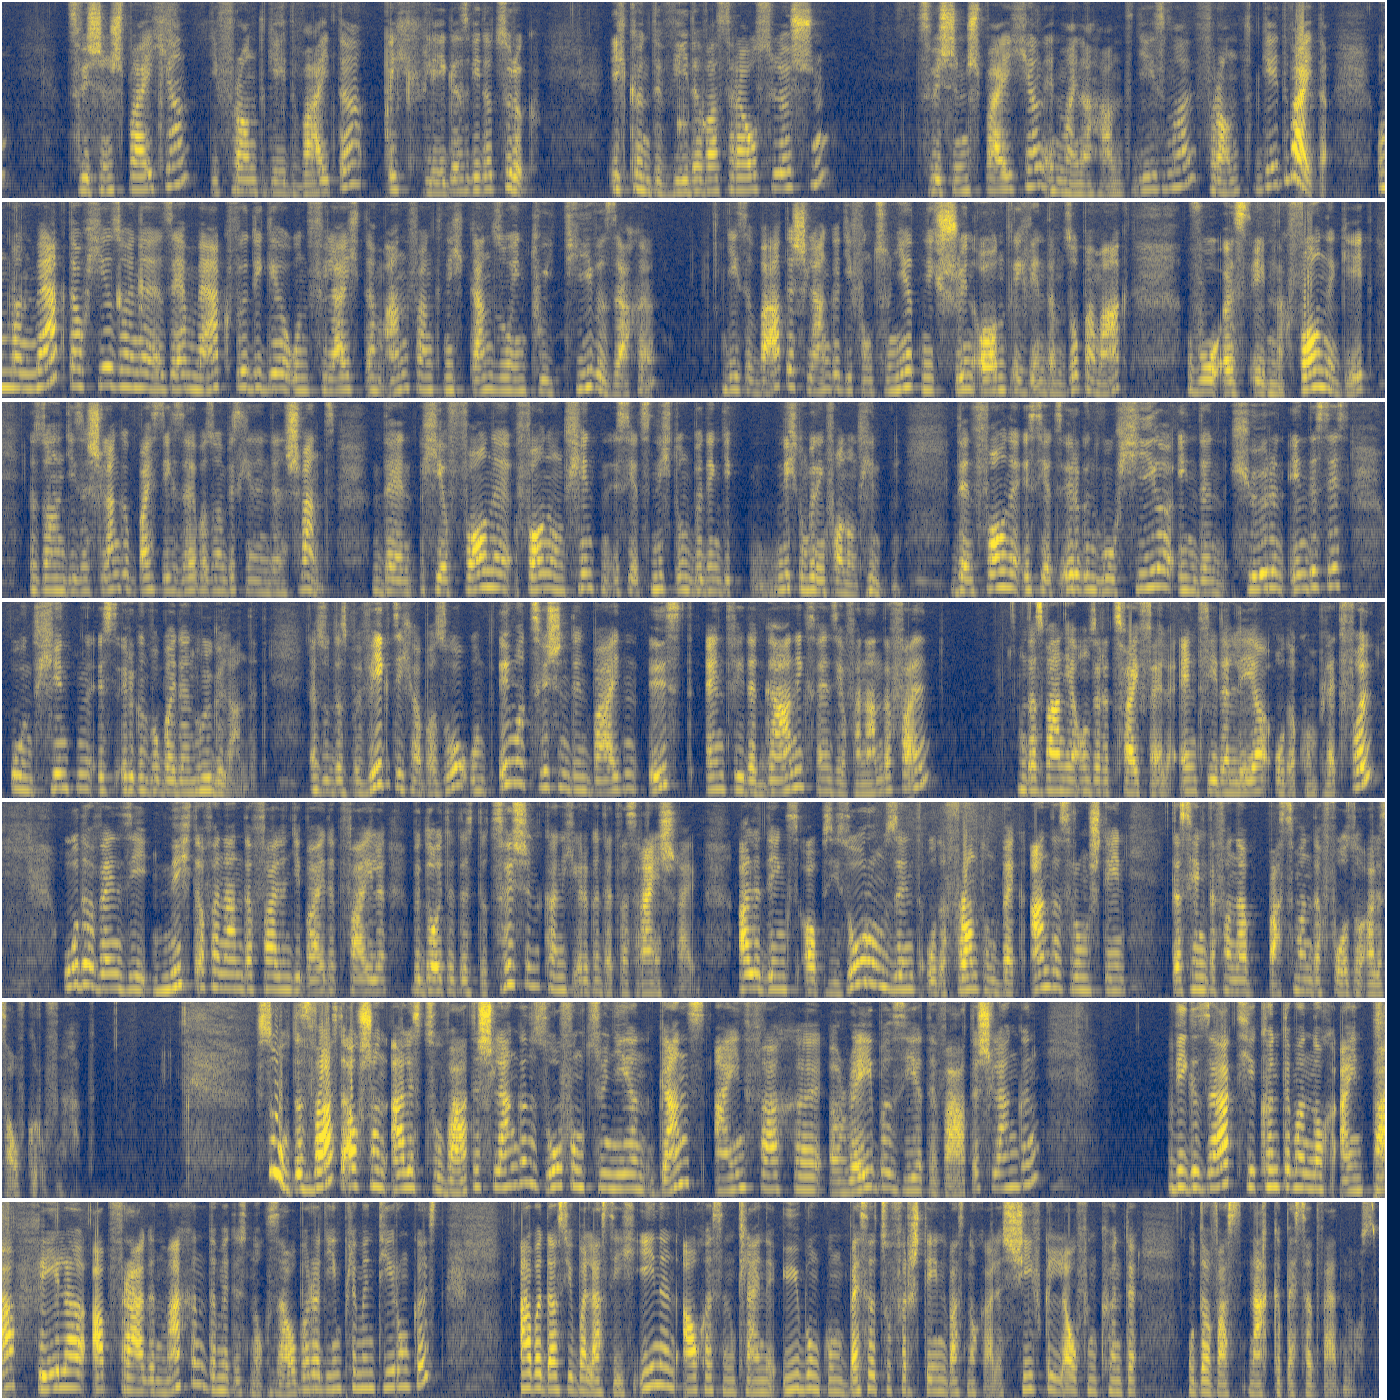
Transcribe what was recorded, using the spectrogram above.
zwischenspeichern, die Front geht weiter, ich lege es wieder zurück. Ich könnte wieder was rauslöschen, Zwischenspeichern in meiner Hand diesmal, Front geht weiter. Und man merkt auch hier so eine sehr merkwürdige und vielleicht am Anfang nicht ganz so intuitive Sache. Diese Warteschlange, die funktioniert nicht schön ordentlich wie in dem Supermarkt, wo es eben nach vorne geht, sondern diese Schlange beißt sich selber so ein bisschen in den Schwanz. Denn hier vorne, vorne und hinten ist jetzt nicht unbedingt, die, nicht unbedingt vorne und hinten denn vorne ist jetzt irgendwo hier in den höheren Indices und hinten ist irgendwo bei der Null gelandet. Also das bewegt sich aber so und immer zwischen den beiden ist entweder gar nichts, wenn sie aufeinander fallen. Und das waren ja unsere zwei Fälle, entweder leer oder komplett voll. Oder wenn sie nicht aufeinander fallen, die beiden Pfeile, bedeutet es dazwischen, kann ich irgendetwas reinschreiben. Allerdings, ob sie so rum sind oder Front und Back andersrum stehen, das hängt davon ab, was man davor so alles aufgerufen hat. So, das war's auch schon alles zu Warteschlangen. So funktionieren ganz einfache Array-basierte Warteschlangen. Wie gesagt, hier könnte man noch ein paar Fehlerabfragen machen, damit es noch sauberer die Implementierung ist. Aber das überlasse ich Ihnen auch als eine kleine Übung, um besser zu verstehen, was noch alles schiefgelaufen könnte oder was nachgebessert werden muss.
